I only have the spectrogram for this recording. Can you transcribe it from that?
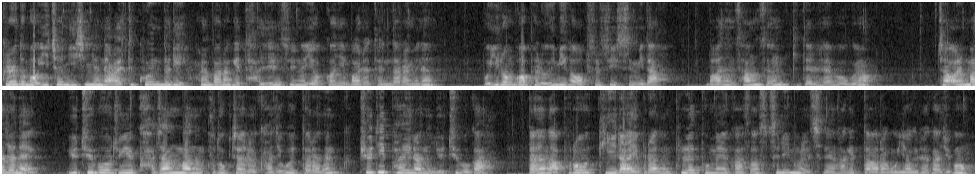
그래도 뭐 2020년에 알트코인들이 활발하게 달릴 수 있는 여건이 마련된다라면은 뭐 이런 거 별 의미가 없을 수 있습니다. 많은 상승 기대를 해보고요. 자 얼마 전에 유튜버 중에 가장 많은 구독자를 가지고 있다라는 그 퓨디파이라는 유튜버가 나는 앞으로 DLive라는 플랫폼에 가서 스트리밍을 진행하겠다라고 이야기를 해가지고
